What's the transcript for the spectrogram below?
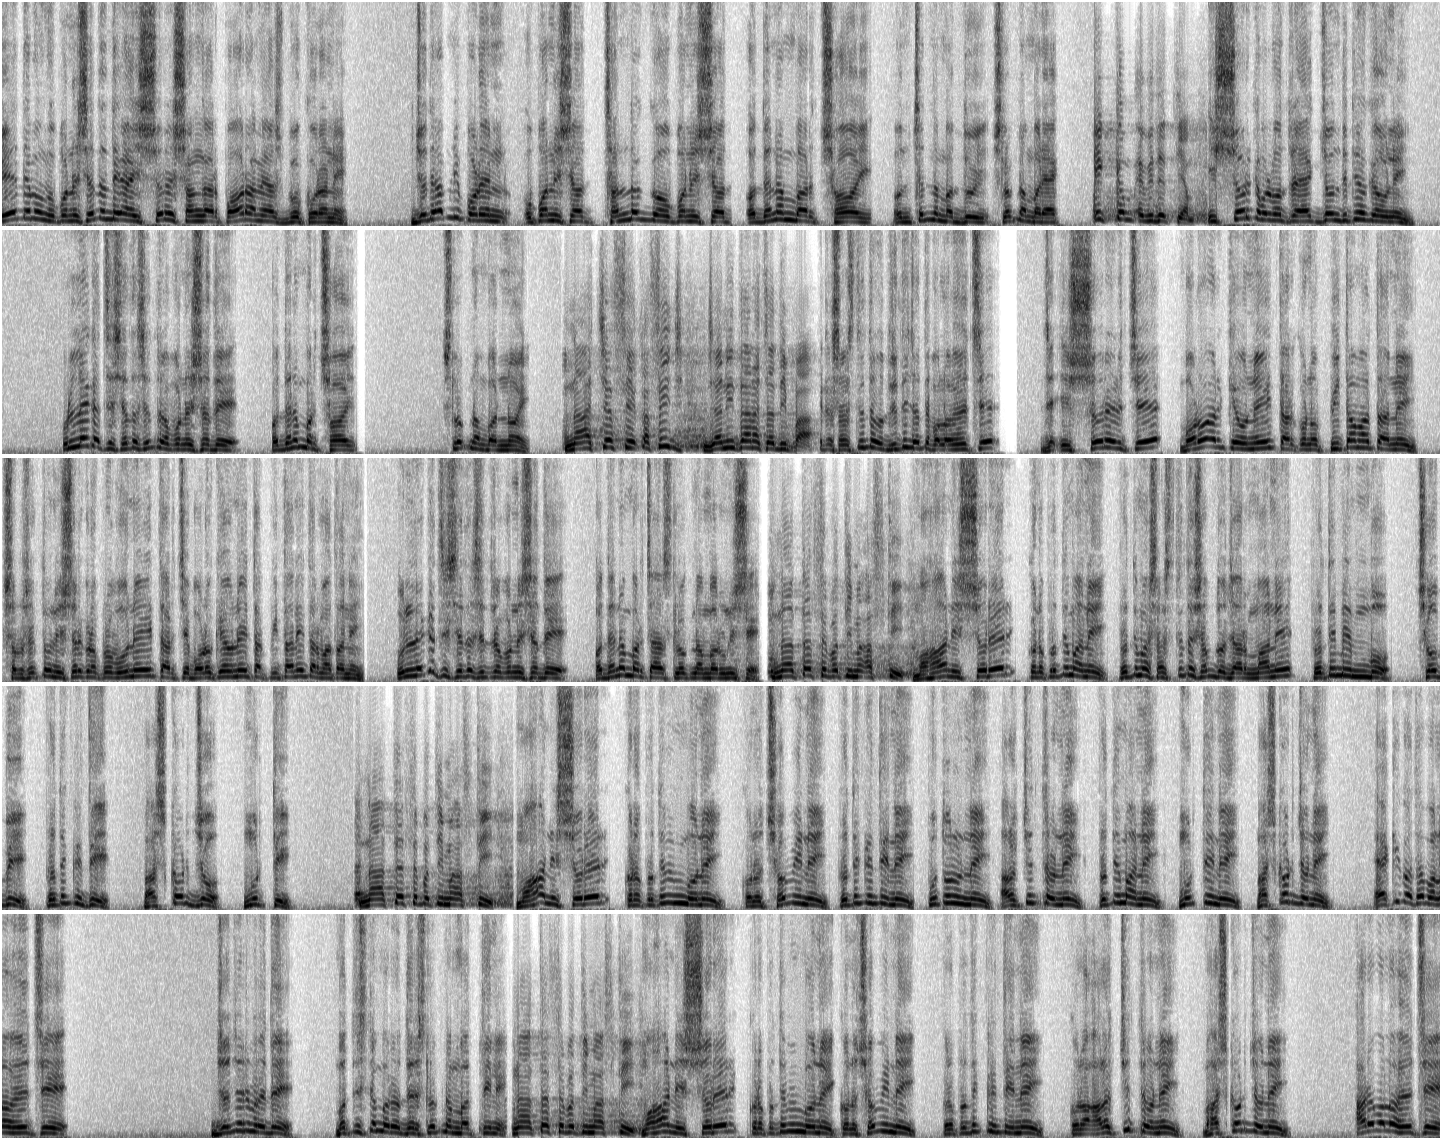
বেদ এবং উপনিষদে দেয়া ঈশ্বরের সংজ্ঞার পর আমি আসব কোরআনে। যদি আপনি পড়েন উপনিষদ ছন্দজ্ঞ উপনিষদ অধ্যায় নম্বর ছয় অনুচ্ছেদ নম্বর দুই শ্লোক নম্বর এক। ঈশ্বর কেবলমাত্র একজন দ্বিতীয় কেউ নেই। উল্লেখ আছে শ্বেতক্ষেত্র উপনিষদে অধ্যায় নম্বর ছয় শ্লোক নম্বর নয়। এটা যাতে বলা হয়েছে যে ঈশ্বরের চেয়ে বড় আর কেউ নেই তার কোনো পিতামাতা নেই। সর্বশক্ত নিঃশ্বর কোনো প্রভু নেই তার চেয়ে বড় কেউ নেই তার পিতা নেই তার মাতা নেই। উল্লেখ আছে শ্বেতা চিত্র উপনিষদে অধ্যায় নম্বর চার শ্লোক নম্বর উনিশে। প্রতিমা আস্তি মহান ঈশ্বরের কোন প্রতিমা নেই। প্রতিমা সংস্কৃত শব্দ যার মানে প্রতিবিম্ব ছবি প্রতিকৃতি ভাস্কর্য মূর্তি। মহান ঈশ্বরের কোন প্রতিবিম্ব নেই কোন ছবি নেই প্রতিকৃতি নেই পুতুল নেই আলোকচিত্র নেই প্রতিমা নেই মূর্তি নেই ভাস্কর্য নেই। একই কথা বলা হয়েছে যজুর্বেদে বত্রিশ নম্বর অধ্যায়ের শ্লোক নম্বর তিনে মহান ঈশ্বরের কোনো প্রতিবিম্ব নেই কোন ছবি নেই কোন প্রতিকৃতি নেই কোন আলোকচিত্র নেই ভাস্কর্য নেই। আরও বলা হয়েছে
